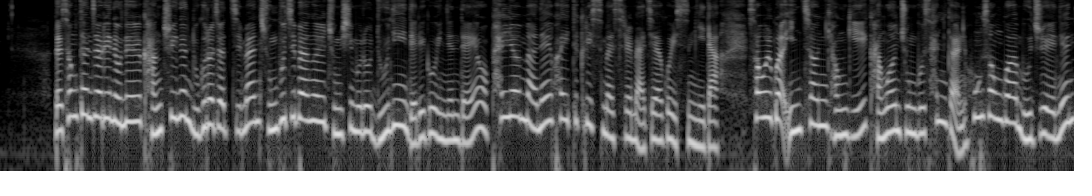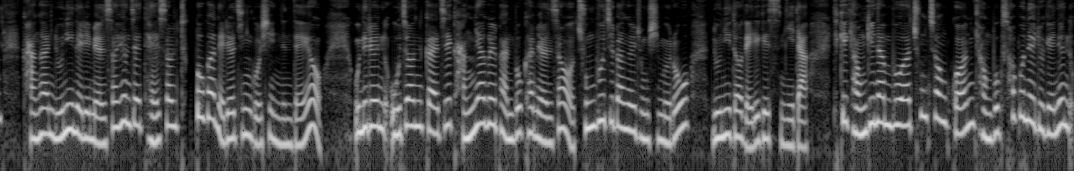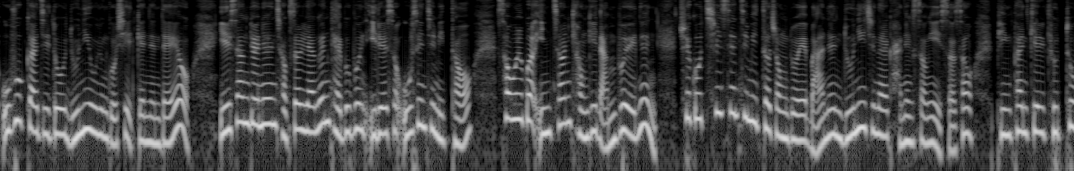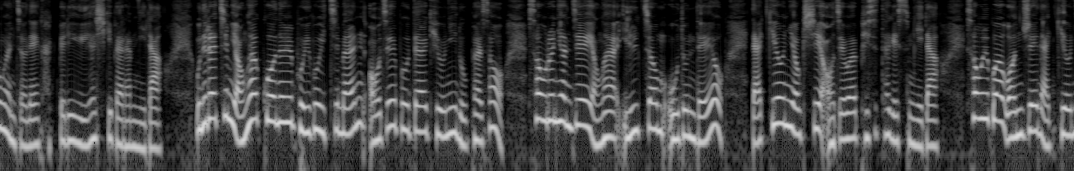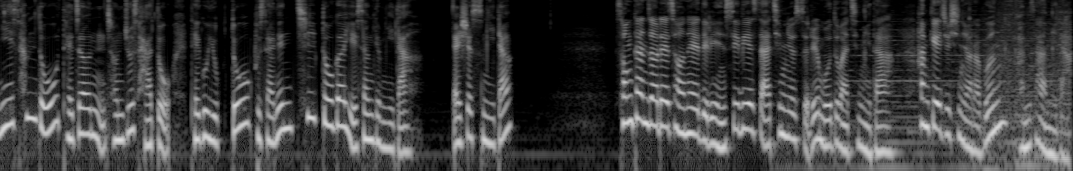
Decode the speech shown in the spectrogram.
네, 성탄절인 오늘 강추위는 누그러졌지만 중부지방을 중심으로 눈이 내리고 있는데요. 8년 만에 화이트 크리스마스를 맞이하고 있습니다. 서울과 인천, 경기, 강원 중부 산간, 홍성과 무주에는 강한 눈이 내리면서 현재 대설특보가 내려진 곳이 있는데요. 오늘은 오전까지 강약을 반복하면서 중부지방을 중심으로 눈이 더 내리겠습니다. 특히 경기 남부와 충청권, 경북 서부 내륙에는 오후까지도 눈이 오는 곳이 있겠는데요. 예상되는 적설 적설량은 대부분 1에서 5cm, 서울과 인천, 경기 남부에는 최고 7cm 정도의 많은 눈이 지날 가능성이 있어서 빙판길 교통 안전에 각별히 유의하시기 바랍니다. 오늘 아침 영하권을 보이고 있지만 어제보다 기온이 높아서 서울은 현재 영하 1.5도인데요. 낮 기온 역시 어제와 비슷하겠습니다. 서울과 원주의 낮 기온이 3도, 대전, 전주 4도, 대구 6도, 부산은 7도가 예상됩니다. 날씨였습니다. 성탄절에 전해드린 CBS 아침 뉴스를 모두 마칩니다. 함께 해주신 여러분, 감사합니다.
